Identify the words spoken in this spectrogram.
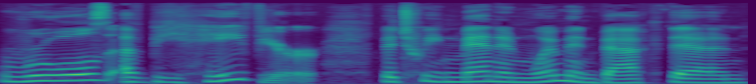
rules of behavior between men and women back then.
